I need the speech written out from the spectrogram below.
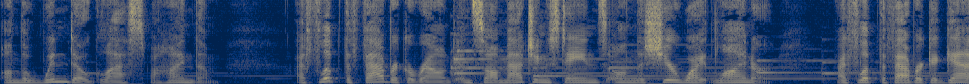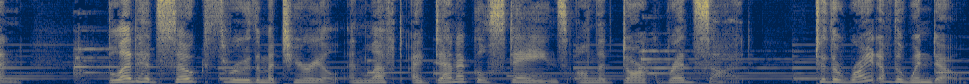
on the window glass behind them. I flipped the fabric around and saw matching stains on the sheer white liner. I flipped the fabric again. Blood had soaked through the material and left identical stains on the dark red side. To the right of the window,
